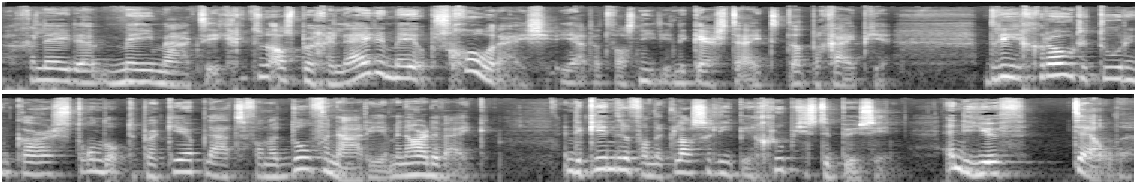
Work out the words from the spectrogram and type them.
geleden meemaakte. Ik ging toen als begeleider mee op schoolreisje. Ja, dat was niet in de kersttijd, dat begrijp je. Drie grote touringcars stonden op de parkeerplaats van het Dolfinarium in Harderwijk. En de kinderen van de klasse liepen in groepjes de bus in. En de juf telde.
